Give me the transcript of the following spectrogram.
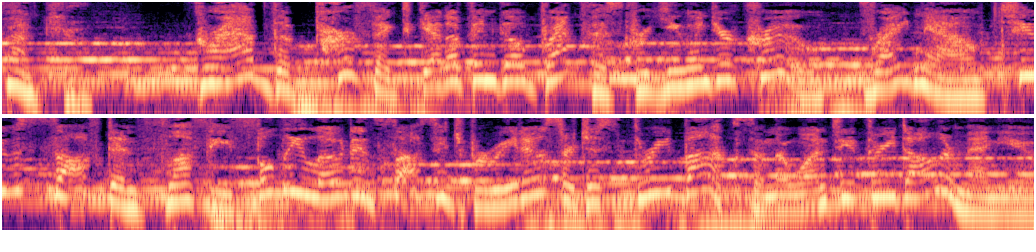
thank you. Grab the perfect get up and go breakfast for you and your crew. Right now, two soft and fluffy, fully loaded sausage burritos are just three bucks on the one, two, three dollar menu.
